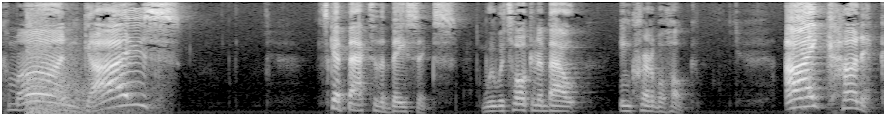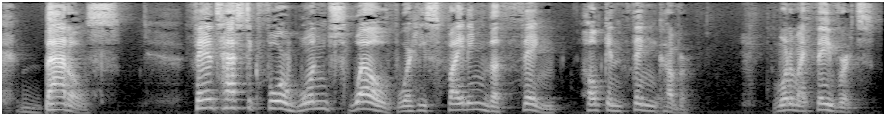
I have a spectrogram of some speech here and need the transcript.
Come on, guys. Let's get back to the basics. We were talking about Incredible Hulk. Iconic battles. Fantastic Four 112, where he's fighting the Thing. Hulk and Thing cover. One of my favorites.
